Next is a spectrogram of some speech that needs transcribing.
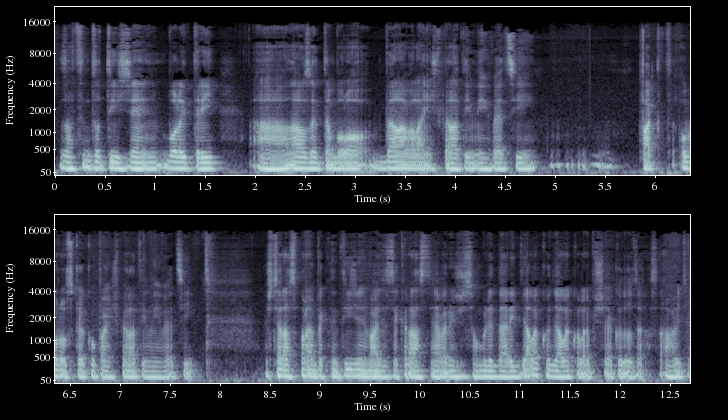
za tento týždeň, boli tri a naozaj tam bolo veľa, veľa inšpiratívnych vecí. Fakt, obrovská kopa inšpiratívnych vecí. Ešte raz prajem pekný týždeň, majte sa krásne a verím, že sa bude dariť ďaleko, ďaleko lepšie ako doteraz. Ahojte.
